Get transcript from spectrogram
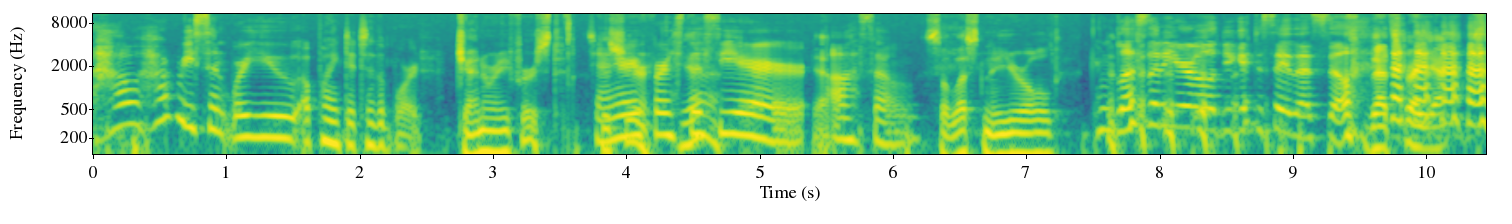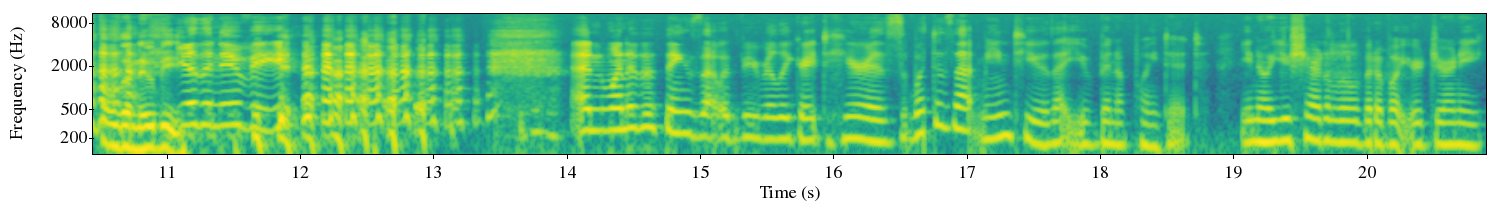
How how recent were you appointed to the board? January 1st. January 1st yeah. this year. Yeah. Awesome. So less than a year old. Less than a year old, you get to say that still. That's right, yeah. Still the newbie. You're the newbie. and one of the things that would be really great to hear is what does that mean to you that you've been appointed? You know, you shared a little bit about your journey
